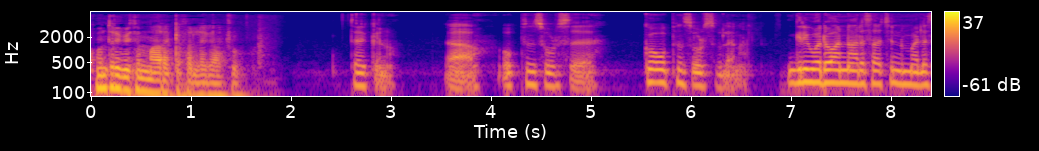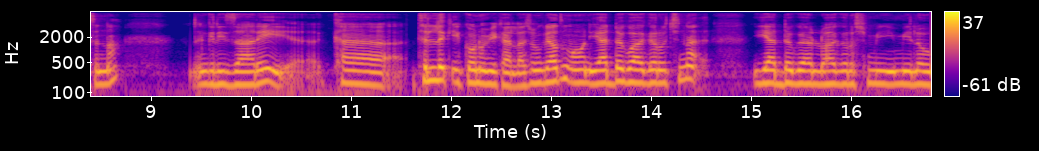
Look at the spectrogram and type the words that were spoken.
contribute ን ማድረግ ከፈለጋችሁ። ትክክል ነው። open source ከ open source ብለናል። እንግዲህ ወደ ዋና ርዕሳችን እንመለስና እንግዲህ ዛሬ ከትልቅ ኢኮኖሚ ካላቸው ምክንያቱም አሁን ያደጉ ሀገሮችና እያደጉ ያሉ ሀገሮች የሚለው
